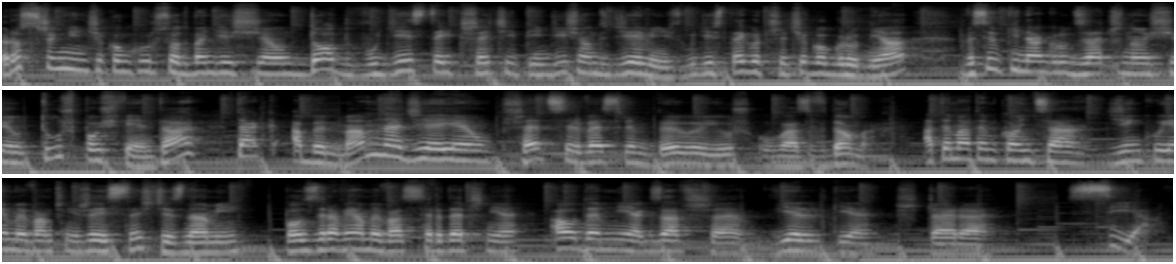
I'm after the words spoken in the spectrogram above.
Rozstrzygnięcie konkursu odbędzie się do 23.59 23 grudnia. Wysyłki nagród zaczną się tuż po świętach, tak aby mam nadzieję przed Sylwestrem były już u Was w domach. A tematem końca dziękujemy Wam, że jesteście z nami. Pozdrawiamy Was serdecznie, a ode mnie jak zawsze wielkie, szczere see ya.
